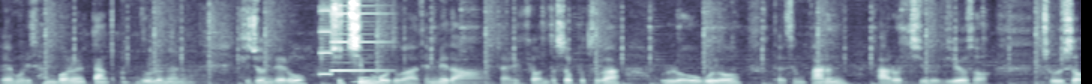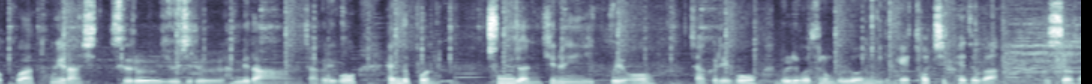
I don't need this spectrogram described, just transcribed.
메모리 3번을 딱 누르면 기존대로 취침 모드가 됩니다. 자 이렇게 언더서포트가 올라오고요. 자, 등판은 바로 뒤로 뉘어서 조수석과 동일한 시트를 유지를 합니다. 자 그리고 핸드폰 충전 기능이 있고요. 자 그리고 물리 버튼은 물론 이렇게 터치 패드가 있어서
